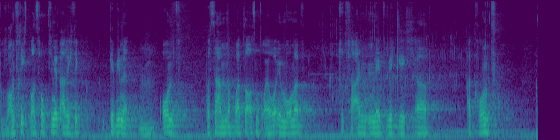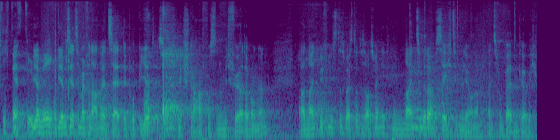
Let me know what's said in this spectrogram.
wenn es funktioniert, auch richtig Gewinne. Und das sind ein paar tausend Euro im Monat zu zahlen nicht wirklich äh, ein Grund, sich das Ja, zu wir, überlegen. wir haben es jetzt einmal von der anderen Seite probiert, also nicht mit Strafen, sondern mit Förderungen. Äh, neun, wie viel ist das, weißt du das auswendig? 90 oder 60 Millionen? Eins von beiden, glaube ich.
